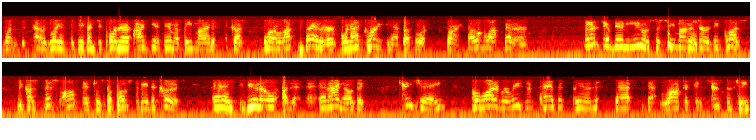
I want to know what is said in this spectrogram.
what Travis Williams, the defensive coordinator, I'd give him a B minus because we're a lot better. We're not great yet, but we're, we're a hell of a lot better. Then I'd give Danny Enos a C minus or a D plus because this offense was supposed to be the goods. And you know, uh, and I know that KJ, for whatever reason, hasn't been that that rock of consistency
